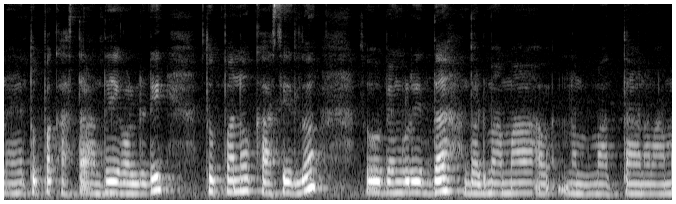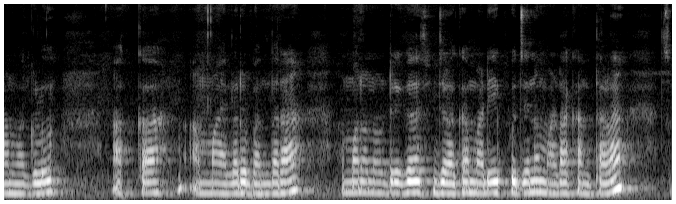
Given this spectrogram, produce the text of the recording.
ನೆನೆ ತುಪ್ಪ ಕಾಸ್ತಾಳ ಅಂತ ಈಗ ಆಲ್ರೆಡಿ ತುಪ್ಪನೂ ಕಾಸಿದ್ಲು. ಸೊ ಬೆಂಗಳೂರಿಂದ ದೊಡ್ಡ ಮಾಮ ನಮ್ಮ ಅತ್ತ, ನಮ್ಮ ಮಾಮನ ಮಗಳು, ಅಕ್ಕ, ಅಮ್ಮ ಎಲ್ಲರೂ ಬಂದಾರ. ಅಮ್ಮನೂ ನೋಡ್ರಿ ಈಗ ಜಳಕ ಮಾಡಿ ಪೂಜೆನೂ ಮಾಡಾಕಂತಾಳ ಸೊ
